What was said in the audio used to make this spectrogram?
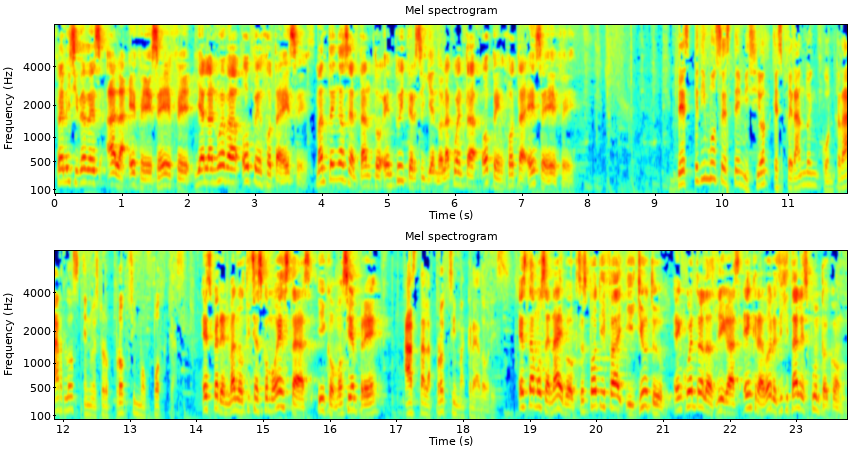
Felicidades a la FSF y a la nueva OpenJS. Manténgase al tanto en Twitter siguiendo la cuenta OpenJSF. Despedimos esta emisión esperando encontrarlos en nuestro próximo podcast. Esperen más noticias como estas y como siempre, hasta la próxima creadores. Estamos en iVoox, Spotify y YouTube. Encuentra las ligas en creadoresdigitales.com.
